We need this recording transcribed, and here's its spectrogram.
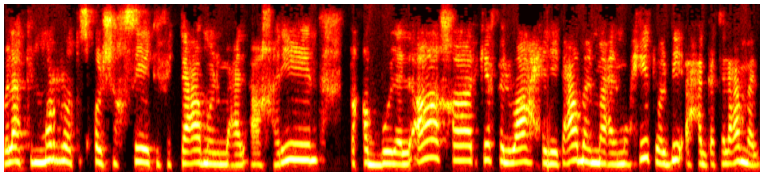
ولكن مرة تصقل شخصيتي في التعامل مع الآخرين تقبل الآخر كيف الواحد يتعامل مع المحيط والبيئة حقة العمل.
